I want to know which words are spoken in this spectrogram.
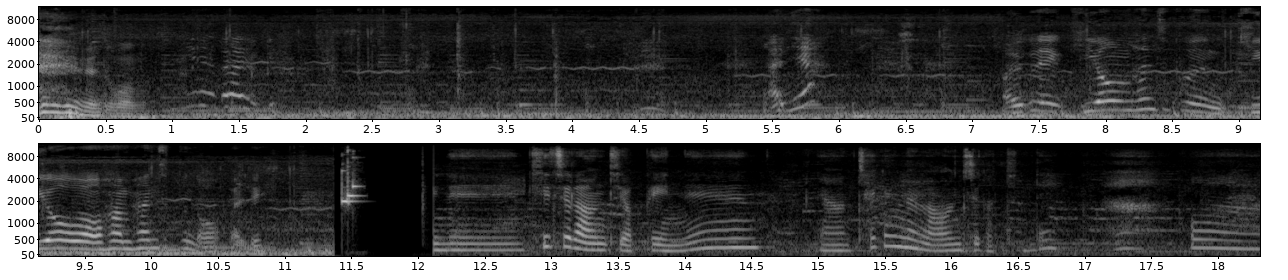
왜 도망가? 아 귀여워함 한 스푼 넣어 빨리. 여기는 키즈 라운지 옆에 있는 그냥 책 읽는 라운지 같은데. 우와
